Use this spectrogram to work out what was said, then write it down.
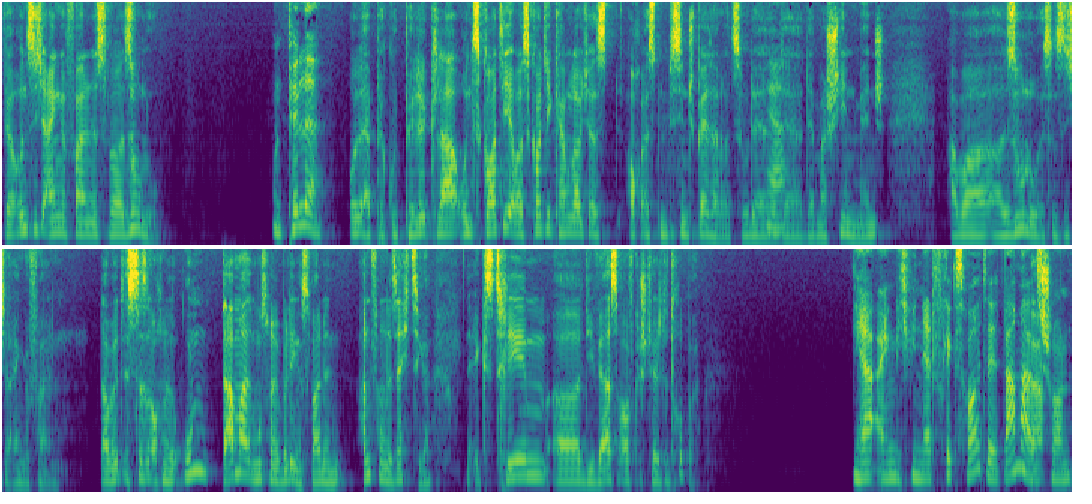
wer uns nicht eingefallen ist, war Zulu. Und Pille. Und äh, gut, Pille, klar. Und Scotty, aber Scotty kam, glaube ich, erst, auch erst ein bisschen später dazu, der, Ja. der, der Maschinenmensch. Aber äh, Zulu ist uns nicht eingefallen. Damit ist das auch eine, un damals muss man überlegen, es war in den Anfang der 60er, eine extrem äh, divers aufgestellte Truppe. Ja, eigentlich wie Netflix heute. Damals Ja. schon.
